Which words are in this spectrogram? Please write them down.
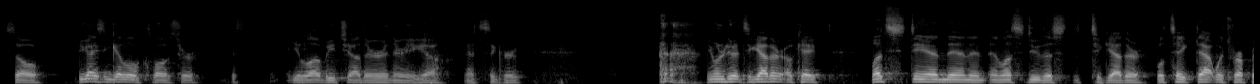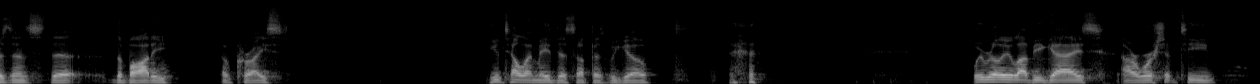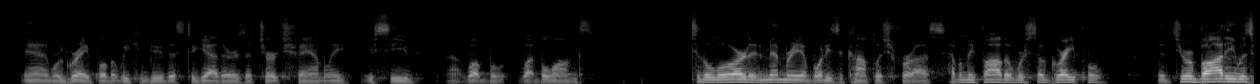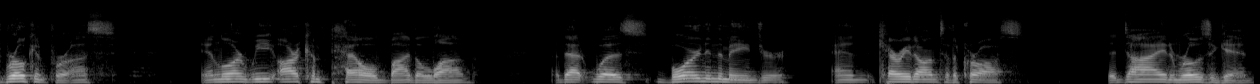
so you guys can get a little closer Just you love each other, and there you go. That's the group. you want to do it together? Okay. Let's stand then and, and let's do this together. We'll take that which represents the, the body of Christ. You can tell I made this up as we go. we really love you guys, our worship team, and we're grateful that we can do this together as a church family, receive uh, what, be- what belongs to the Lord in memory of what He's accomplished for us. Heavenly Father, we're so grateful that your body was broken for us. And Lord, we are compelled by the love that was born in the manger and carried on to the cross, that died and rose again.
